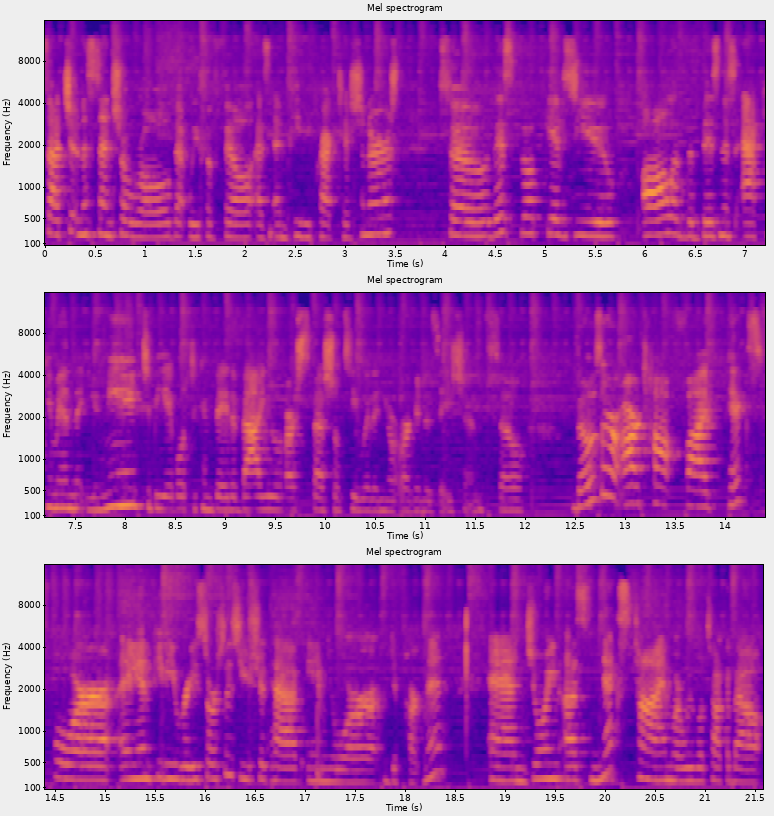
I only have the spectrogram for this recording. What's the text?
such an essential role that we fulfill as NPD practitioners so this book gives you all of the business acumen that you need to be able to convey the value of our specialty within your organization. So those are our top five picks for ANPD resources you should have in your department. And join us next time where we will talk about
